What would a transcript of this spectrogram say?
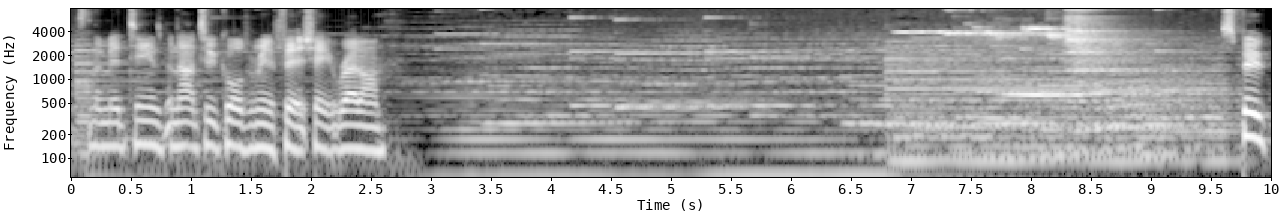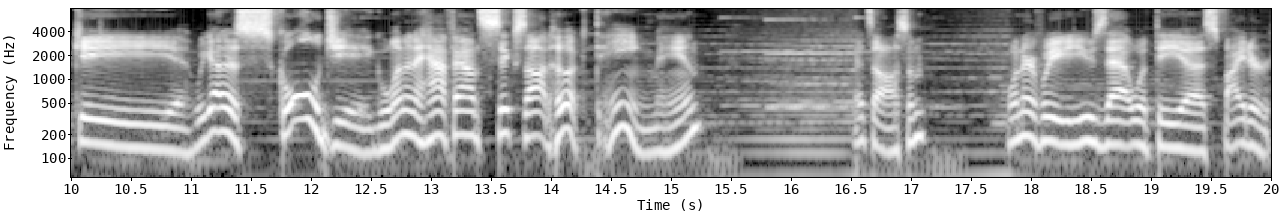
It's in the mid-teens, but not too cold for me to fish. Hey, right on. Spooky. We got a skull jig, one and a half ounce, six aught hook. Dang, man. That's awesome. Wonder if we use that with the uh, spider.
